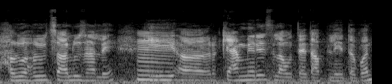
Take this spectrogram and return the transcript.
हळूहळू चालू झाले की. कॅमेरेज लावतायत आपल्या इथं पण.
